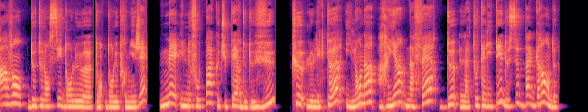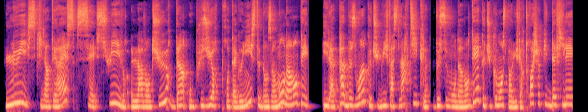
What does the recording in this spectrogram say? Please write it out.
avant de te lancer dans le, dans, dans le premier jet. Mais il ne faut pas que tu perdes de vue que le lecteur, il en a rien à faire de la totalité de ce background. Lui, ce qui l'intéresse, c'est suivre l'aventure d'un ou plusieurs protagonistes dans un monde inventé. Il n'a pas besoin que tu lui fasses l'article de ce monde inventé, que tu commences par lui faire trois chapitres d'affilée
